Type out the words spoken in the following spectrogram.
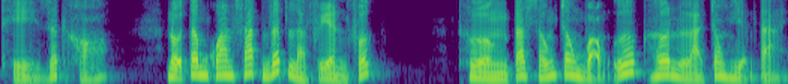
thì rất khó. Nội tâm quan sát rất là phiền phức. Thường ta sống trong vọng ước hơn là trong hiện tại.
